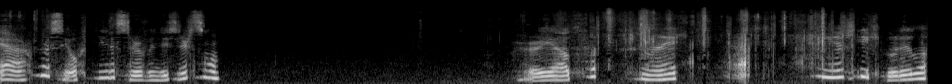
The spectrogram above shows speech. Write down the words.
ofta sig. Ja, se ofta det serven is er som. Hurry up. Nej. Jag stickor det var.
